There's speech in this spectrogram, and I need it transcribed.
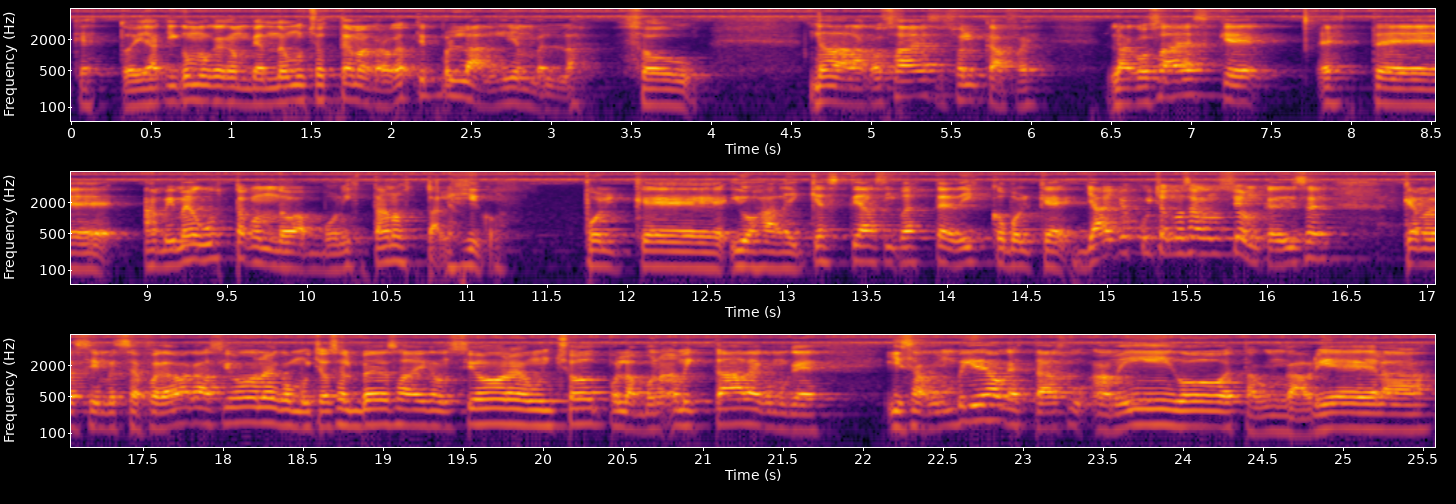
Que estoy aquí como que cambiando muchos temas. Creo que estoy por la línea, en verdad. So, nada, la cosa es, eso es el café. La cosa es que este, a mí me gusta cuando Bad está nostálgico. Porque, y ojalá y que esté así para este disco, porque ya yo escuchando esa canción que dice que me, si me, se fue de vacaciones con mucha cerveza y canciones, un shot por las buenas amistades, como que. Y sacó un video que está su amigo, está con Gabriela.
